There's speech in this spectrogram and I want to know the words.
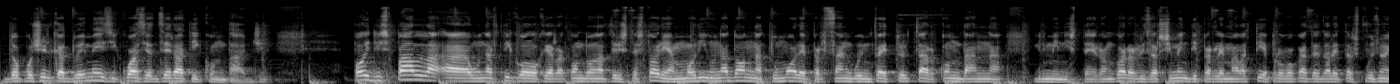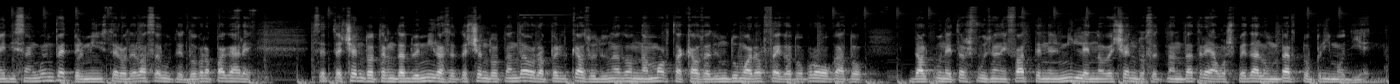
Dopo circa due mesi quasi azzerati i contagi. Poi di spalla uh, un articolo che racconta una triste storia, morì una donna, tumore per sangue infetto, il TAR condanna il Ministero. Ancora risarcimenti per le malattie provocate dalle trasfusioni di sangue infetto, il Ministero della Salute dovrà pagare 732.780 euro per il caso di una donna morta a causa di un tumore al fegato provocato da alcune trasfusioni fatte nel 1973 all'ospedale Umberto I di Enna.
